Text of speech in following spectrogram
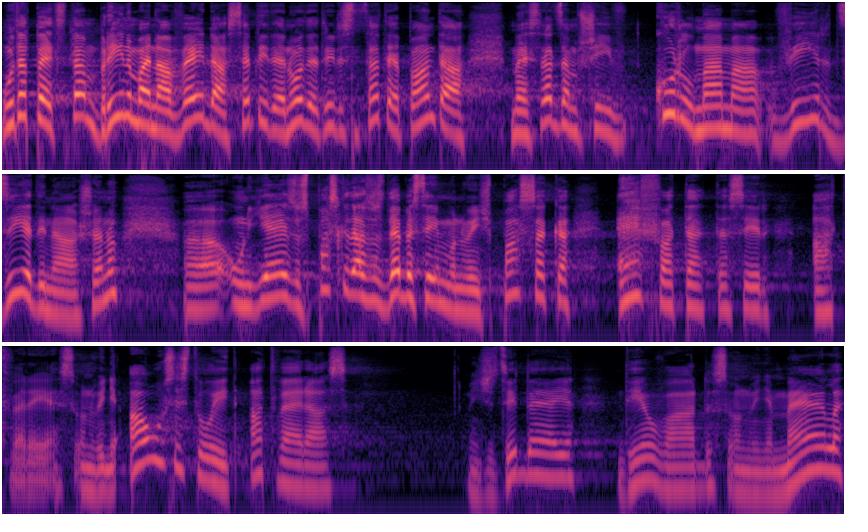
Un tāpēc tam brīnumainā veidā, 7. un 34. pantā, mēs redzam šī kurlmāmā vīra dziedināšanu. Uh, un Jēzus paskatās uz debesīm, un viņš pasaka, efata, tas ir atveries. Un viņa ausis tūlīt atvērās. Viņš dzirdēja dievu vārdus, un viņa mēlē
